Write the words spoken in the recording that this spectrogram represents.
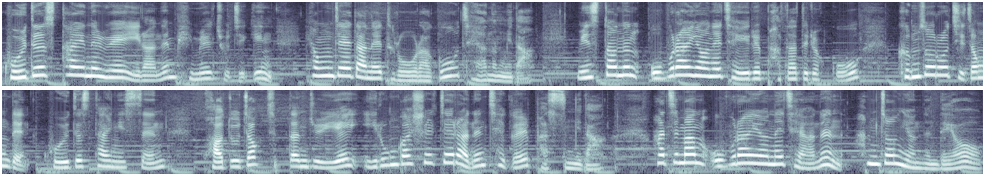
골드스타인을 위해 일하는 비밀 조직인 형제단에 들어오라고 제안합니다. 윈스턴은 오브라이언의 제의를 받아들였고 금소로 지정된 골드스타인이 쓴 과두적 집단주의의 이론과 실제라는 책을 받습니다. 하지만 오브라이언의 제안은 함정이었는데요.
